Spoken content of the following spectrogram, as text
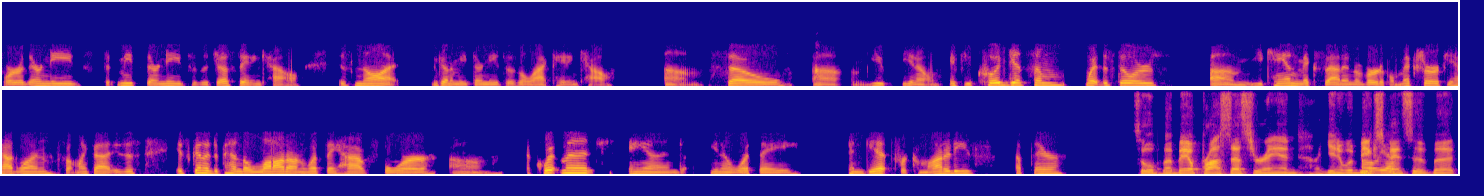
for their needs that meets their needs as a gestating cow is not going to meet their needs as a lactating cow um, so um, you you know if you could get some wet distillers um, you can mix that in a vertical mixer if you had one something like that it just it's going to depend a lot on what they have for um, equipment and you know what they can get for commodities up there so a bale processor and again it would be oh, expensive yeah. but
